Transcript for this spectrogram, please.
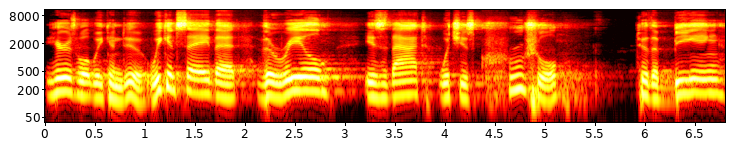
here's what we can do. We can say that the real is that which is crucial to the being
